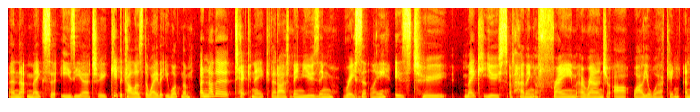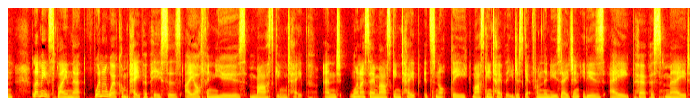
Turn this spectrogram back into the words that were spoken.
and that makes it easier to keep the colors the way that you want them. Another technique that I've been using recently is to make use of having a frame around your art while you're working. And let me explain that. When I work on paper pieces, I often use masking tape. And when I say masking tape, it's not the masking tape that you just get from the newsagent. It is a purpose made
